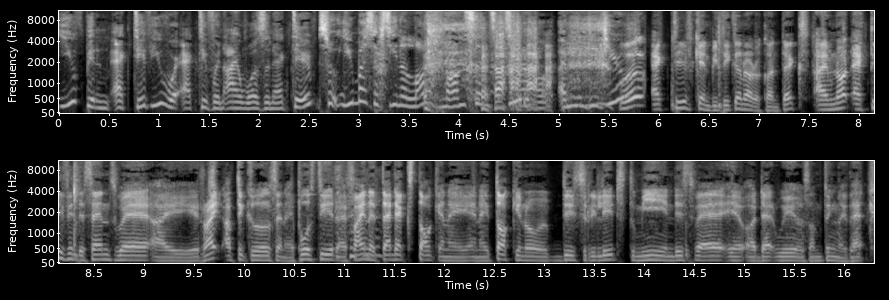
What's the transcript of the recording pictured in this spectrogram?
you've been active. You were active when I wasn't active. So you must have seen a lot of nonsense as well. I mean, did you? Well, active can be taken out of context. I'm not active in the sense where I write articles and I post it. I find a TEDx talk and I and I talk. You know, this relates to me in this way eh, or that way or something like that.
